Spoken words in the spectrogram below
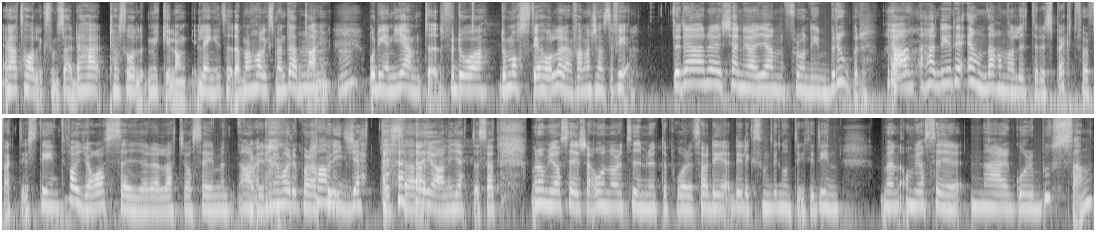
än att ha liksom så här, det här tar så mycket lång, längre tid. Att man har liksom en deadline mm, mm. och det är en jämn tid. För då, då måste jag hålla den för annars känns det fel. Det där känner jag igen från din bror. Han, ja. det är det enda han har lite respekt för faktiskt. Det är inte vad jag säger eller att jag säger men Arvid, nu har du bara Han är jättesöt. ja, han är jättesöt. Men om jag säger så här, åh nu har du tio minuter på dig, så det, det, liksom, det går inte riktigt in. Men om jag säger, när går bussen?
